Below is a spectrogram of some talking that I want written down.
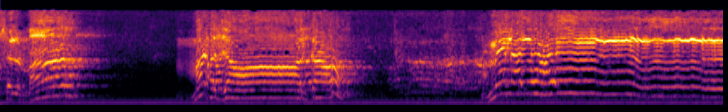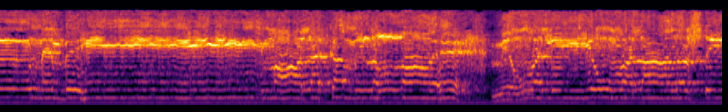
مسلمان مر جا کا مل میں بہی مال کا مل اللہ ہے میں ولی والا نسی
